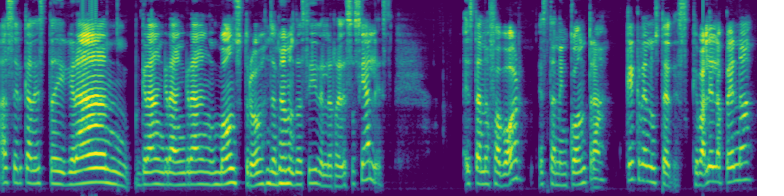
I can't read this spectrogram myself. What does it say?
acerca de este gran, gran, gran, gran monstruo, llamémoslo así, de las redes sociales. ¿Están a favor? ¿Están en contra? ¿Qué creen ustedes? ¿Que vale la pena?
